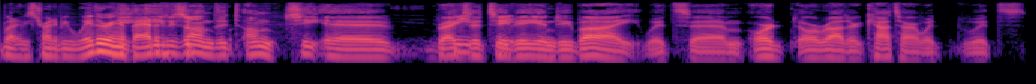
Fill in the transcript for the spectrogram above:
Well, he was trying to be withering about he it. was on the on t- uh, Brexit TV in Dubai with, um, or or rather Qatar with with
